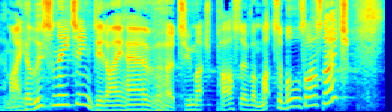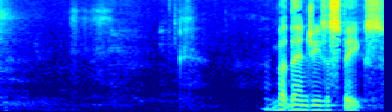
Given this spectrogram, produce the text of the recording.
Am I hallucinating? Did I have uh, too much Passover matzo balls last night? But then Jesus speaks.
